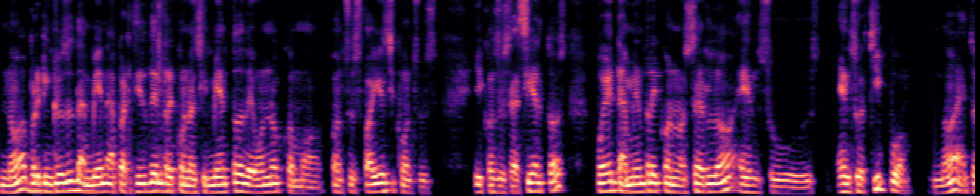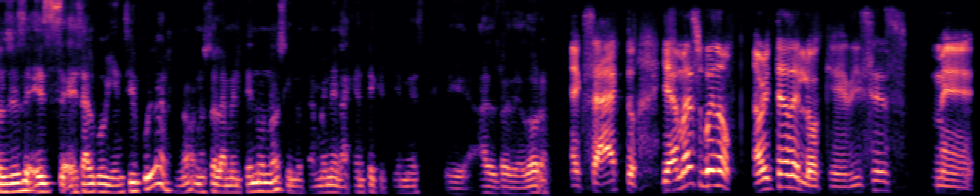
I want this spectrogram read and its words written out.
¿no? Porque incluso también a partir del reconocimiento de uno como con sus fallos y con sus, y con sus aciertos, puede también reconocerlo en, sus, en su equipo, ¿no? Entonces es, es algo bien circular, ¿no? No solamente en uno, sino también en la gente que tienes este, alrededor. Exacto. Y además, bueno, ahorita de lo que dices, me,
